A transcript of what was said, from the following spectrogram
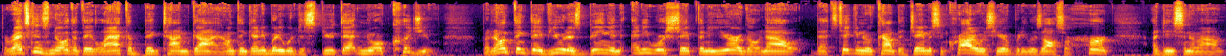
The Redskins know that they lack a big time guy. I don't think anybody would dispute that, nor could you. But I don't think they view it as being in any worse shape than a year ago. Now, that's taking into account that Jamison Crowder was here, but he was also hurt a decent amount.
